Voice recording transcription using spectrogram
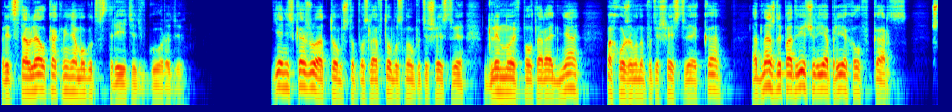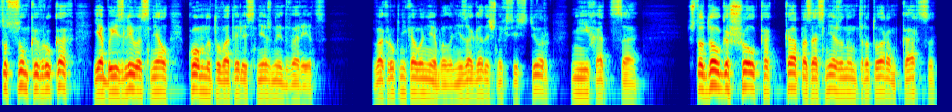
представлял, как меня могут встретить в городе. Я не скажу о том, что после автобусного путешествия длиной в полтора дня, похожего на путешествие К, однажды под вечер я приехал в Карс, что с сумкой в руках я боязливо снял комнату в отеле «Снежный дворец». Вокруг никого не было, ни загадочных сестер, ни их отца, что долго шел, как К, по заснеженным тротуарам Карса,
